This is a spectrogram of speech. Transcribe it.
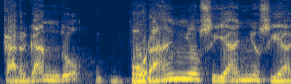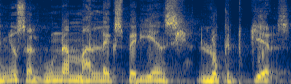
cargando por años y años y años alguna mala experiencia, lo que tú quieras.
